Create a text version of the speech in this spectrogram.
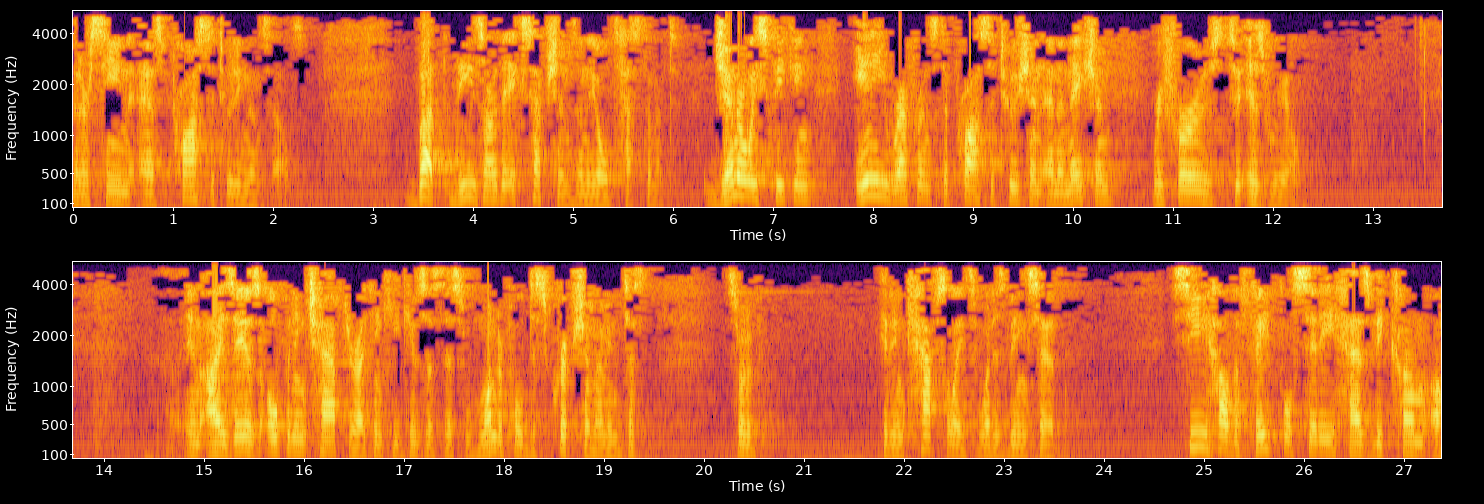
that are seen as prostituting themselves. But these are the exceptions in the Old Testament. Generally speaking, any reference to prostitution and a nation refers to Israel. Uh, in Isaiah's opening chapter, I think he gives us this wonderful description. I mean, just sort of, it encapsulates what is being said. See how the faithful city has become a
